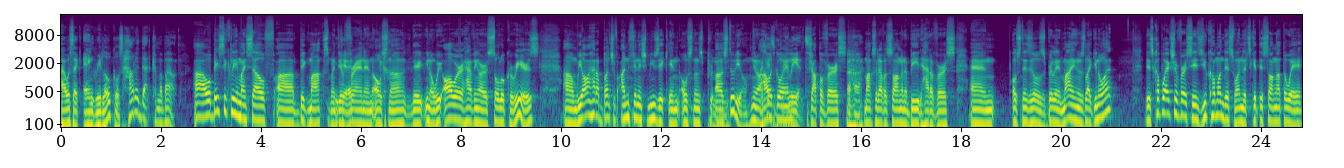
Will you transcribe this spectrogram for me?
I was like, "Angry locals." How did that come about? Uh, well, basically myself, uh, Big Mox, my dear Okay. friend, and Osna, they, you know, we all were having our solo careers. Um, we all had a bunch of unfinished music in Osna's pr- uh, studio. You know, I would go brilliant. in, drop a verse. Mox would have a song and a beat, had a verse, and Osna's brilliant mind was like, you know what? There's a couple extra verses. You come on this one. Let's get this song out the way.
